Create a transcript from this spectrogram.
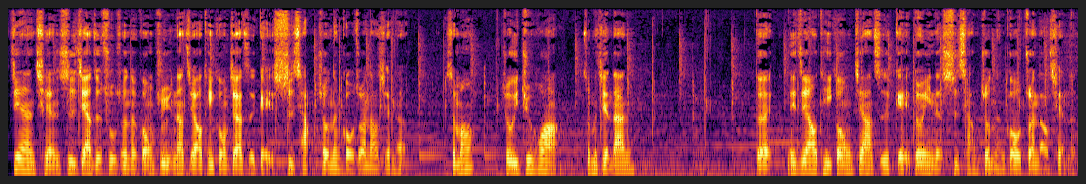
既然钱是价值储存的工具，那只要提供价值给市场，就能够赚到钱了。什么？就一句话，这么简单？对你只要提供价值给对应的市场，就能够赚到钱了。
